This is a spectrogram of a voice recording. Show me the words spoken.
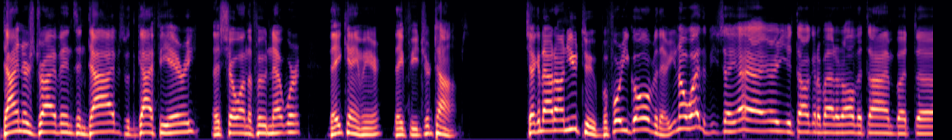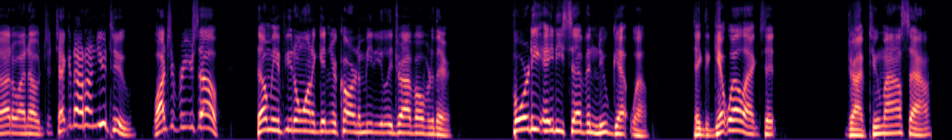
Diners, Drive-Ins, and Dives with Guy Fieri, that show on the Food Network. They came here. They featured Tom's. Check it out on YouTube before you go over there. You know what? If you say, hey, I hear you talking about it all the time, but uh, how do I know? Just check it out on YouTube. Watch it for yourself. Tell me if you don't want to get in your car and immediately drive over there. 4087 New Getwell. Take the Getwell exit, drive two miles south,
